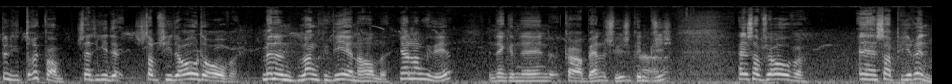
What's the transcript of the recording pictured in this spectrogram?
Toen hij terugkwam, zette hij de, stapte hij de auto over. Met een lang geweer in de handen. Ja, lang geweer. Ik denk in, in de carabine, zoiets, ik weet niet precies. En hij stapte ze over. En hij stapte hierin.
